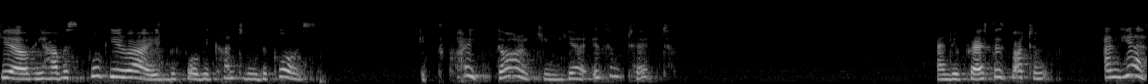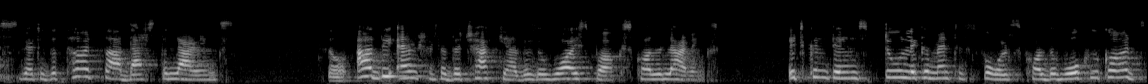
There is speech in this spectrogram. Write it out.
here we have a spooky ride before we continue the course. It's quite dark in here, isn't it? And we press this button and yes, we're to the third part, that's the larynx. So at the entrance of the trachea, there's a voice box called the larynx. It contains two ligamentous folds called the vocal cords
